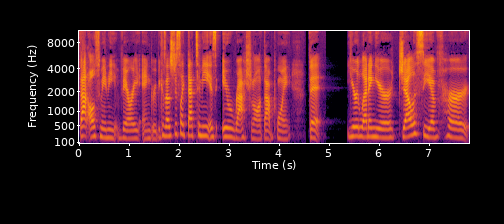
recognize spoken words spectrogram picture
that also made me very angry because I was just like that to me is irrational at that point that you're letting your jealousy of her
